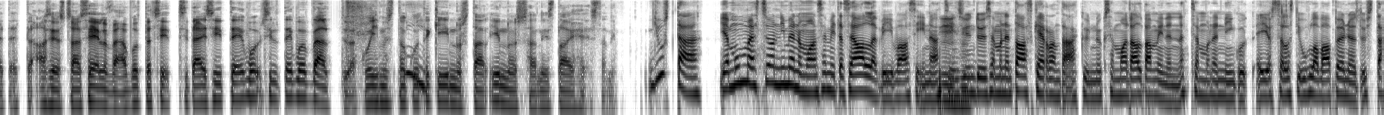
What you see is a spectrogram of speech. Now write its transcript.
että, että asiasta saa selvää, mutta sitä ei, siitä ei voi, siltä ei voi välttyä, kun ihmiset on niin. kuitenkin innoissaan niistä aiheista. Niin Just tämä. Ja mun mielestä se on nimenomaan se, mitä se alleviivaa siinä, että mm-hmm. siinä mhm. syntyy semmoinen taas kerran tämä kynnyksen madaltaminen, että semmoinen niin kuin, ei ole sellaista juhlavaa pönötystä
